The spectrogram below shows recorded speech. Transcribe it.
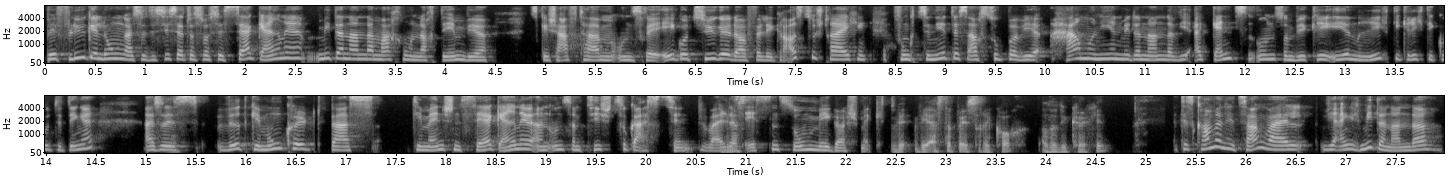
Beflügelung. Also das ist etwas, was wir sehr gerne miteinander machen. Und nachdem wir es geschafft haben, unsere Ego-Züge da völlig rauszustreichen, funktioniert es auch super. Wir harmonieren miteinander, wir ergänzen uns und wir kreieren richtig, richtig gute Dinge. Also es wird gemunkelt, dass die Menschen sehr gerne an unserem Tisch zu Gast sind, weil wer das Essen so mega schmeckt. Wer, ist der bessere Koch? Also die Köchin? Das kann man nicht sagen, weil wir eigentlich miteinander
